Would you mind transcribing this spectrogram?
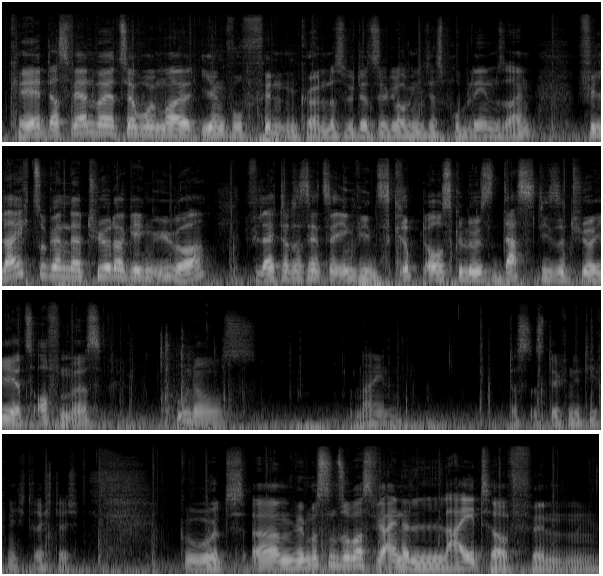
Okay, das werden wir jetzt ja wohl mal irgendwo finden können. Das wird jetzt ja, glaube ich, nicht das Problem sein. Vielleicht sogar in der Tür da gegenüber. Vielleicht hat das jetzt ja irgendwie ein Skript ausgelöst, dass diese Tür hier jetzt offen ist. Who knows? Nein. Das ist definitiv nicht richtig. Gut, ähm, wir müssen sowas wie eine Leiter finden.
